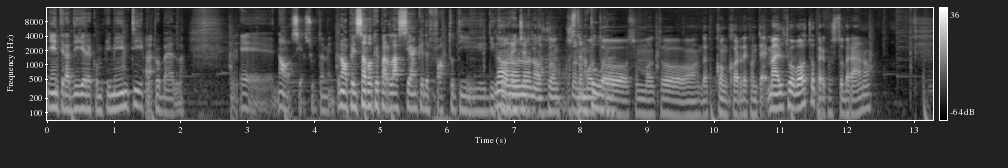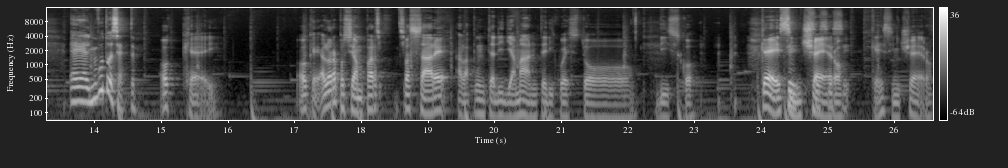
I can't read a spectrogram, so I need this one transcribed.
niente da dire, complimenti, proprio bella. Mm. Eh, no, sì, assolutamente. No, pensavo che parlassi anche del fatto di, di No, no, no, no, la- son- sono, molto, sono molto da- concorde con te. Ma il tuo voto per questo brano? Eh, il mio voto è 7. Ok. Ok, allora possiamo par- Sì, sì. passare alla punta di diamante di questo disco. Che è sincero. sì. Che è sincero.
